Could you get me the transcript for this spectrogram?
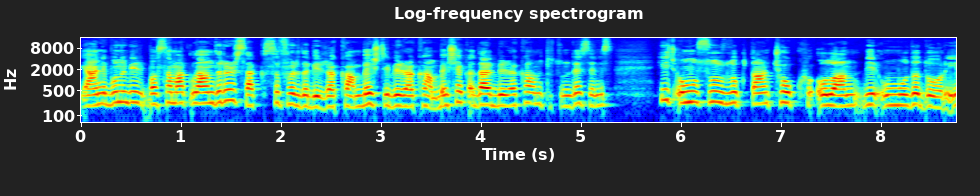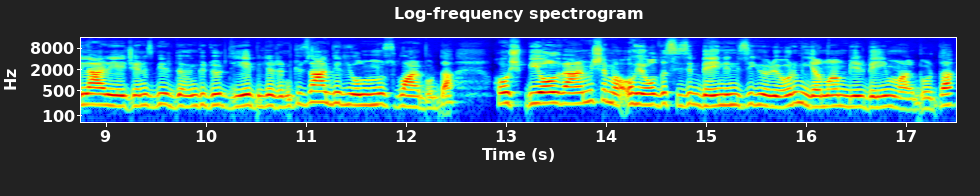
yani bunu bir basamaklandırırsak sıfırda bir rakam, beşte bir rakam, beşe kadar bir rakam tutun deseniz hiç umutsuzluktan çok olan bir umuda doğru ilerleyeceğiniz bir döngüdür diyebilirim. Güzel bir yolunuz var burada. Hoş bir yol vermiş ama o yolda sizin beyninizi görüyorum. Yanan bir beyin var burada.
